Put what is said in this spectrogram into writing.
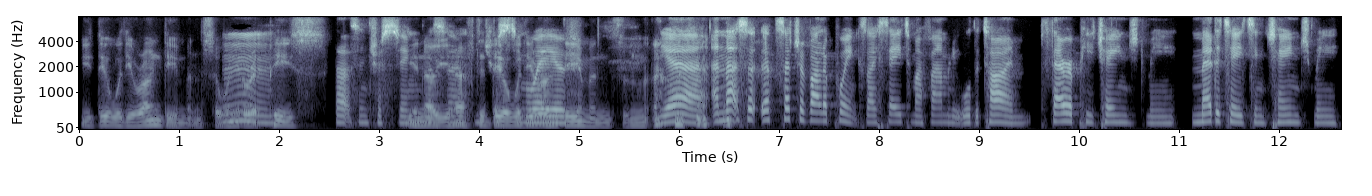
you deal with your own demons. So when you're at Mm. peace, That's interesting. you know, That's you have to deal with your own of demons. And Yeah, and that's a, that's such a valid point because I say to my family all the time, therapy changed me, meditating changed me,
